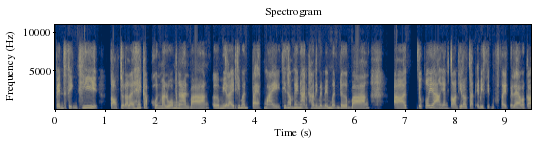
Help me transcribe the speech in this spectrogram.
เป็นสิ่งที่ตอบโจทย์อะไรให้กับคนมาร่วมงานบ้างเออมีอะไรที่มันแปลกใหม่ที่ทำให้งานครั้งนี้มันไม่เหมือนเดิมบ้างยกตัวอย่างอย่างตอนที่เราจัด ABC Book Fest ไปแล้วมันก็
